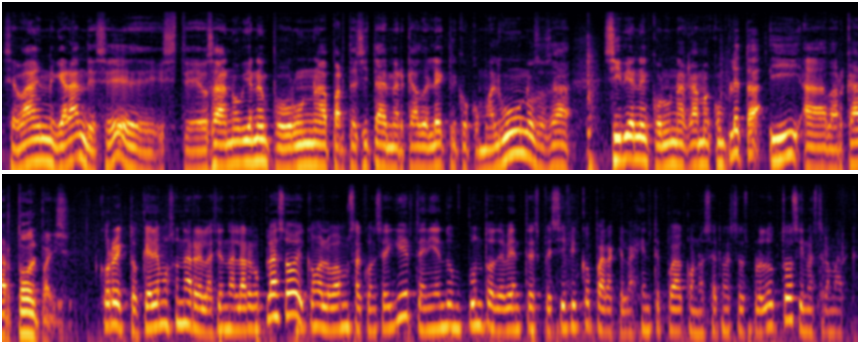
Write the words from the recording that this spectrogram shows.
se van grandes, ¿eh? Este, o sea, no vienen por una partecita de mercado eléctrico como algunos, o sea, sí vienen con una gama completa y a abarcar todo el país. Correcto, queremos una relación a largo plazo y cómo lo vamos a conseguir teniendo un punto de venta específico para que la gente pueda conocer nuestros productos y nuestra marca.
